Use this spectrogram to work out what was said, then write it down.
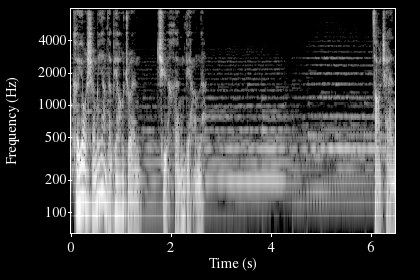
可用什么样的标准去衡量呢？早晨，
